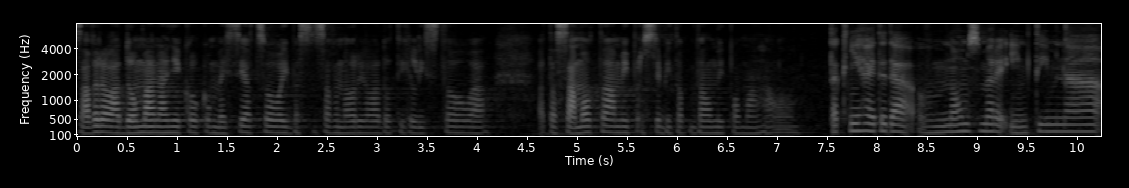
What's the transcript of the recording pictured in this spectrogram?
zavrela doma na niekoľko mesiacov iba som sa vnorila do tých listov a, a tá samota mi proste mi to veľmi pomáhalo. Tá kniha je teda v mnohom smere intimná.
